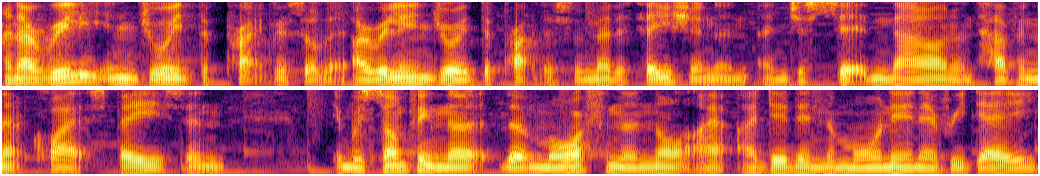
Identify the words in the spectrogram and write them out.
And I really enjoyed the practice of it. I really enjoyed the practice of meditation and, and just sitting down and having that quiet space. And it was something that, that more often than not, I, I did in the morning every day,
